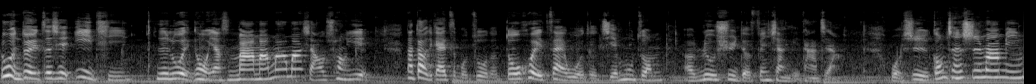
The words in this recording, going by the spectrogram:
如果你对于这些议题，那如果你跟我一样是妈妈，妈妈想要创业，那到底该怎么做的，都会在我的节目中呃陆续的分享给大家。我是工程师妈咪，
